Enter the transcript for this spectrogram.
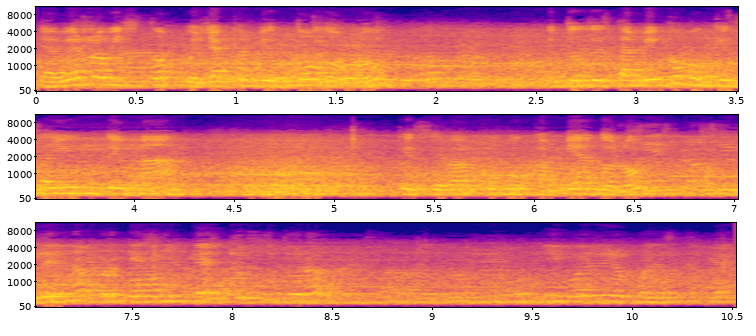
de haberlo visto, pues ya cambió todo, ¿no? Entonces también como que es hay un tema que se va como cambiando, ¿no? Sí es posible, ¿no? Porque si ves tu futuro, igual lo puedes cambiar.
